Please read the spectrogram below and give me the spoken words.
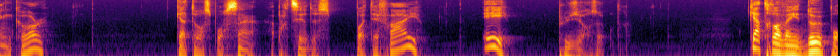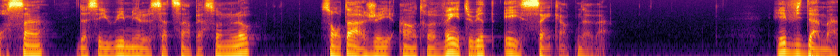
Anchor. 14% à partir de Spotify et plusieurs autres. 82% de ces 8700 personnes-là sont âgées entre 28 et 59 ans. Évidemment,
